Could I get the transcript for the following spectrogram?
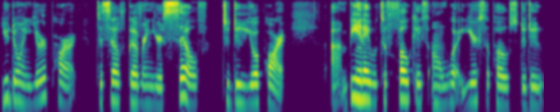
You're doing your part to self govern yourself to do your part um, being able to focus on what you're supposed to do.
